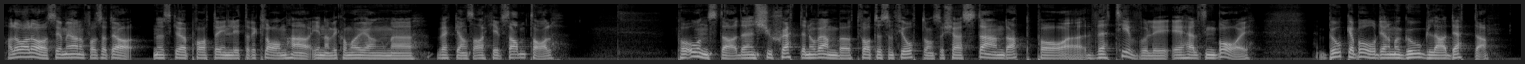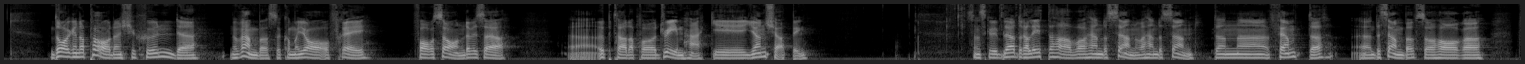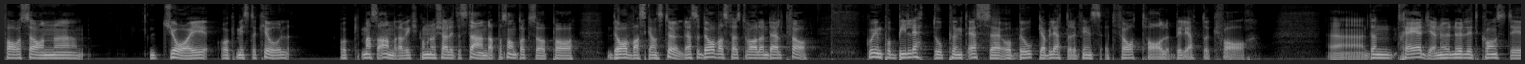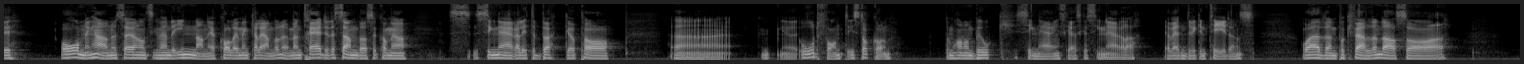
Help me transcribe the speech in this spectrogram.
Hallå hallå, Simon Gärdenfors heter jag. Nu ska jag prata in lite reklam här innan vi kommer igång med veckans arkivsamtal. På onsdag den 26 november 2014 så kör jag stand-up på eh, The Tivoli i Helsingborg. Boka bord genom att googla detta. Dagen därpå, den 27 november, så kommer jag och Frej, far och son, det vill säga, eh, uppträda på DreamHack i Jönköping. Sen ska vi bläddra lite här. Vad händer sen? Vad händer sen? Den eh, uh, 5 eh, december så har uh, far och son Joy och Mr Cool och massa andra. Vi kommer nog köra lite stand-up och sånt också på Dovas tull. Alltså Dovasfestivalen del 2. Gå in på biletto.se och boka biljetter. Det finns ett fåtal biljetter kvar. Den tredje, nu, nu är det lite konstig ordning här. Nu säger jag någonting som hände innan. Jag kollar i min kalender nu. Men 3 december så kommer jag signera lite böcker på eh, Ordfont i Stockholm. De har någon boksignering ska jag ska signera där. Jag vet inte vilken tid ens. Och även på kvällen där så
